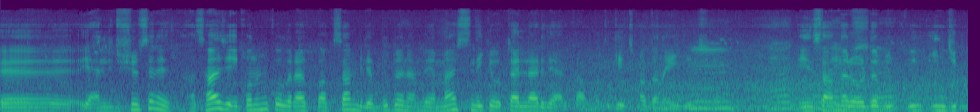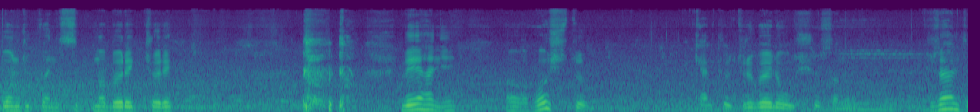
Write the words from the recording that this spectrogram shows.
e, yani düşünsene sadece ekonomik olarak baksan bile bu dönemde ya Mersin'deki otellerde yer kalmadı. Geç Adana'yı geç. Yani. Evet, İnsanlar orada evet. bir, bir incik boncuk hani sıkma börek çörek ve hani hoştu. Kent kültürü böyle oluşuyor sanırım. Güzeldi.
